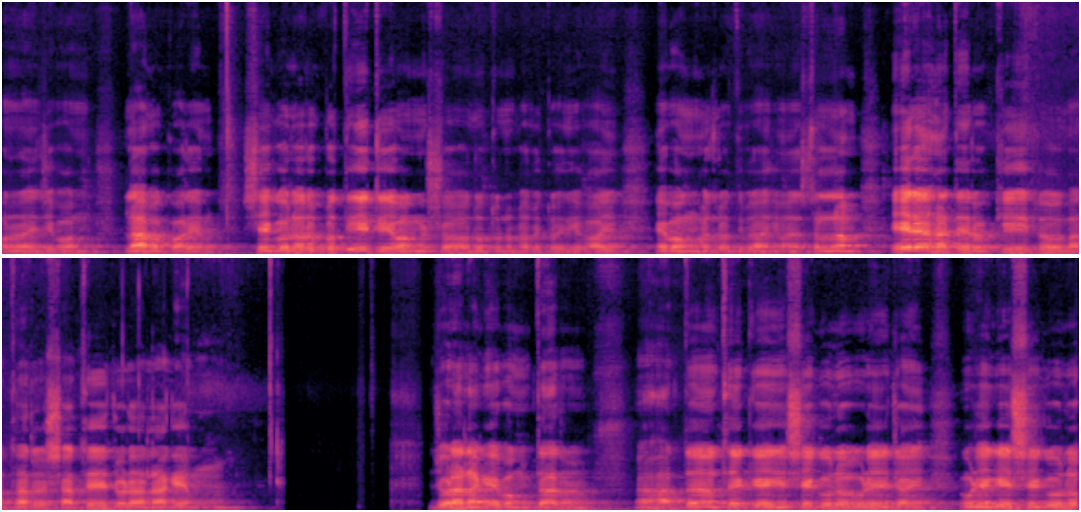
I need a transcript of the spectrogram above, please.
পুনরায় জীবন লাভ করে। সেগুলোর প্রতিটি অংশ নতুনভাবে তৈরি হয় এবং হজরত ইব্রাহিম সাল্লাম এর হাতে রক্ষিত মাথার সাথে জোড়া লাগে। জোড়া লাগে এবং তার হাত থেকে সেগুলো উড়ে যায়, উড়ে গিয়ে সেগুলো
